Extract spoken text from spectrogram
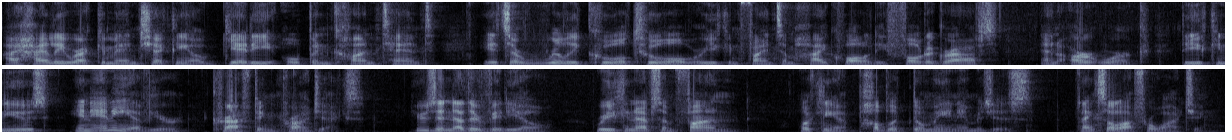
I highly recommend checking out Getty Open Content. It's a really cool tool where you can find some high quality photographs and artwork that you can use in any of your crafting projects. Here's another video where you can have some fun looking at public domain images. Thanks a lot for watching.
